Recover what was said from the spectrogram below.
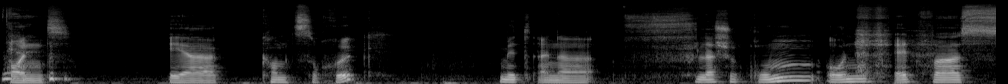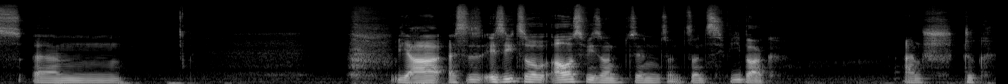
Und er kommt zurück mit einer Flasche rum und etwas. Ähm, ja, es, ist, es sieht so aus wie so ein, so ein, so ein Zwieback am Stück,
